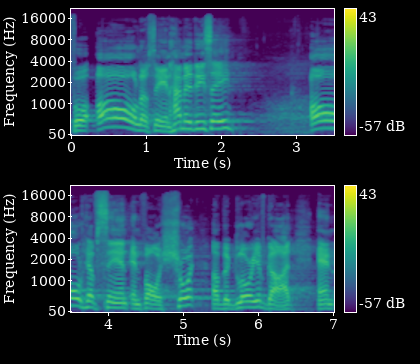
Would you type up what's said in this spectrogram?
for all have sinned. How many did he say? All have sinned and fall short of the glory of God, and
